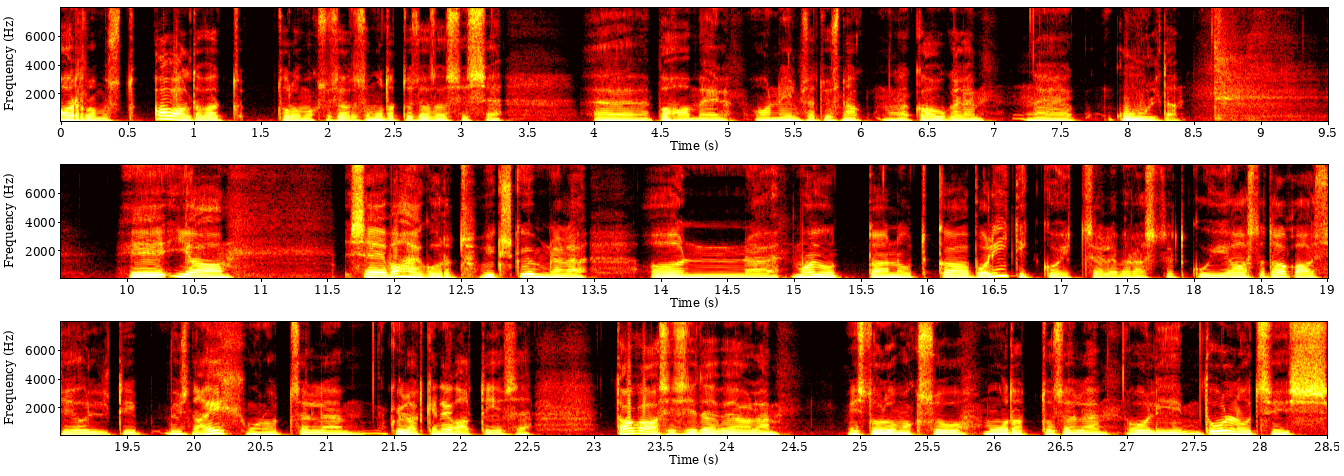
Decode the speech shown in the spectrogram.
arvamust avaldavad tulumaksuseaduse muudatuse osas, siis see Äh, pahameel on ilmselt üsna äh, kaugele äh, kuulda. E, ja see vahekord üks kümnele on mõjutanud ka poliitikuid, sellepärast et kui aasta tagasi oldi üsna ehmunud selle küllaltki negatiivse tagasiside peale, mis tulumaksu muudatusele oli tulnud, siis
